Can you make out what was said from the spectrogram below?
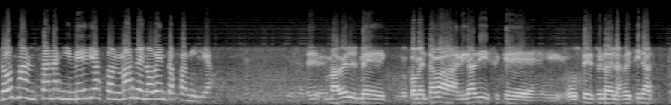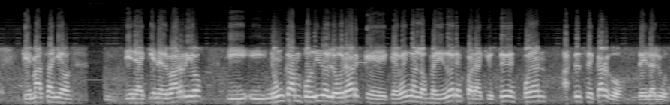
Dos manzanas y media son más de 90 familias. Eh, Mabel, me comentaba Gladys que eh, usted es una de las vecinas que más años tiene aquí en el barrio y, nunca han podido lograr que, vengan los medidores para que ustedes puedan hacerse cargo de la luz.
